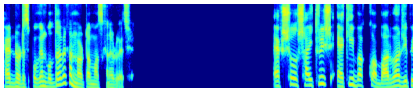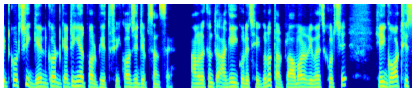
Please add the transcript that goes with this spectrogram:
had not spoken বলতে হবে কারণ নটটা মাঝখানে রয়েছে। একশো সাঁত্রিশ একই বাক্য বারবার রিপিট করছি গেট গট গেটিং এর পর ভি থ্রি পজিটিভ সেন্সে আমরা কিন্তু আগেই করেছি এগুলো, তারপর আবার রিভাইজ করছি। He got his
